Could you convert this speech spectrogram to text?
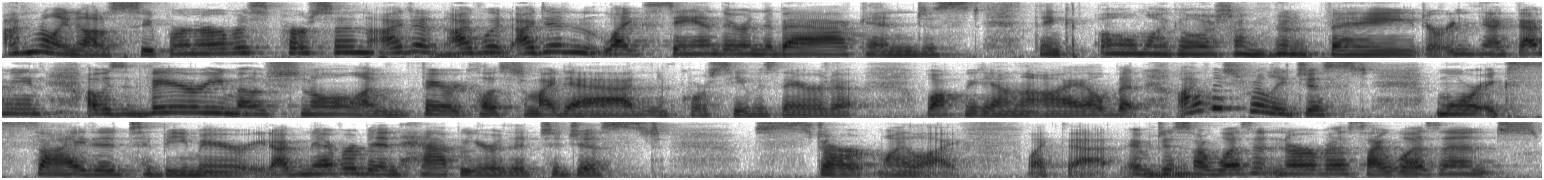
I'm really not a super nervous person. I didn't I would I didn't like stand there in the back and just think, "Oh my gosh, I'm going to faint" or anything like that. I mean, I was very emotional. I'm very close to my dad, and of course he was there to walk me down the aisle, but I was really just more excited to be married. I've never been happier than to just start my life like that. It was just I wasn't nervous. I wasn't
